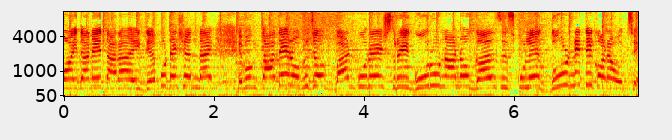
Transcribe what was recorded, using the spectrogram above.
ময়দানে তারা এই ডেপুটেশন দেয় এবং তাদের অভিযোগ বার্নপুরের শ্রী গুরু নানক গার্লস স্কুলে দুর্নীতি করা হচ্ছে।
